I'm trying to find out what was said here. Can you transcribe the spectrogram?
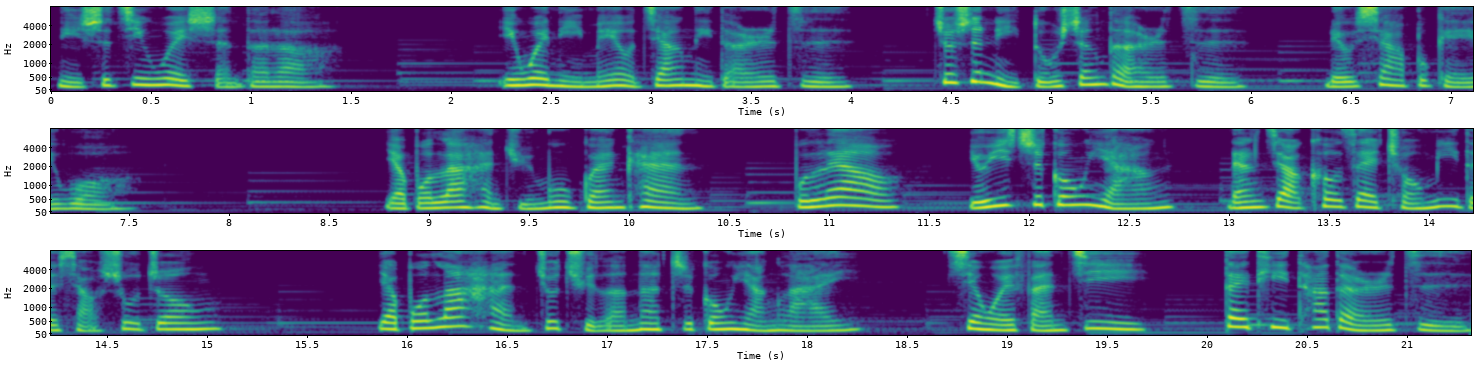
你是敬畏神的了，因为你没有将你的儿子，就是你独生的儿子。”留下不给我。亚伯拉罕举目观看，不料有一只公羊，两脚扣在稠密的小树中。亚伯拉罕就取了那只公羊来，献为燔祭，代替他的儿子。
